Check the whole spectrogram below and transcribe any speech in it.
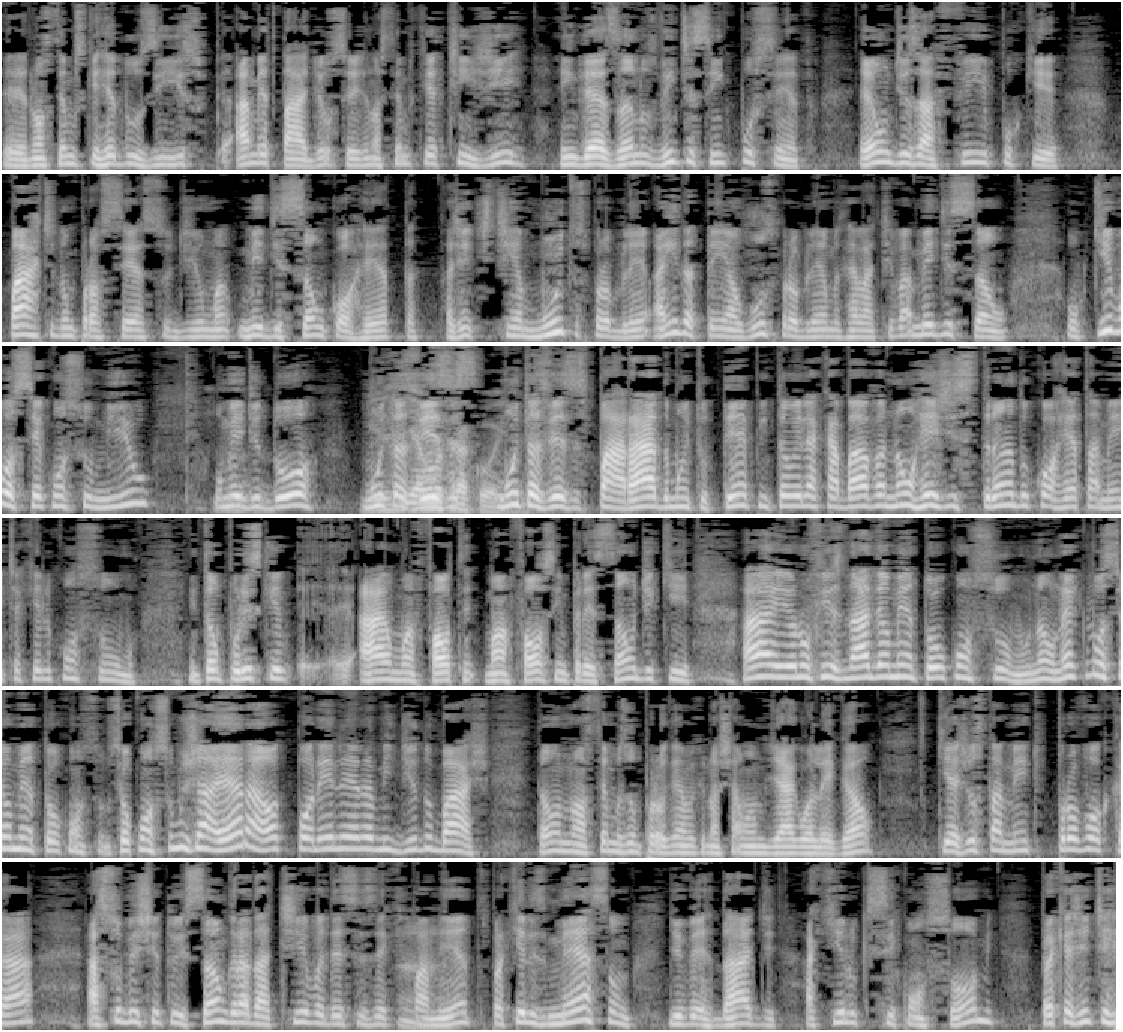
eh, nós temos que reduzir isso à metade, ou seja, nós temos que atingir em 10 anos 25%. É um desafio porque parte de um processo de uma medição correta. A gente tinha muitos problemas, ainda tem alguns problemas relativos à medição. O que você consumiu, o medidor muitas vezes, muitas vezes parado muito tempo, então ele acabava não registrando corretamente aquele consumo. Então por isso que eh, há uma, falta, uma falsa impressão de que ah, eu não fiz nada e aumentou o consumo. Não, não é que você aumentou o consumo. Seu consumo já era alto, porém ele era medido baixo. Então nós temos um programa que nós chamamos de água legal, que é justamente provocar a substituição gradativa desses equipamentos, uhum. para que eles meçam de verdade aquilo que se consome, para que a gente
